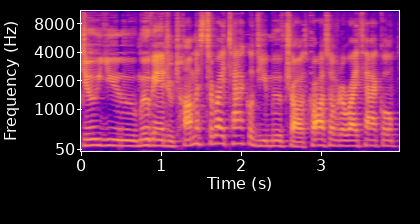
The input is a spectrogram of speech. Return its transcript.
do you move Andrew Thomas to right tackle? Do you move Charles Cross over to right tackle?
